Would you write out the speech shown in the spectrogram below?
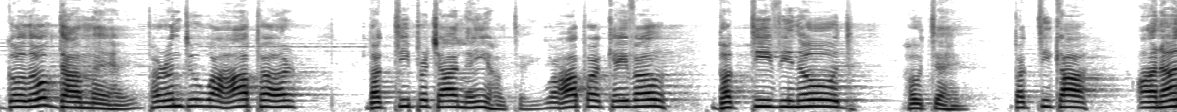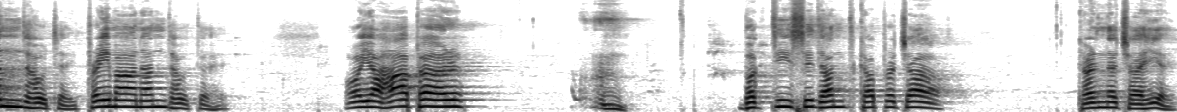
गोलोक धाम में है, परंतु वहाँ पर भक्ति प्रचार नहीं होते। वहाँ पर केवल भक्ति विनोद होते हैं। भक्ति का आनंद होते हैं, प्रेमानंद होते हैं। और यहाँ पर भक्ति सिद्धांत का प्रचार करना चाहिए।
